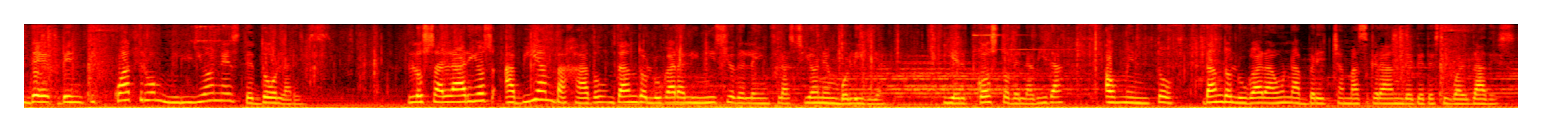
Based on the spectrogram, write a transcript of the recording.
de 24 millones de dólares. Los salarios habían bajado dando lugar al inicio de la inflación en Bolivia y el costo de la vida aumentó dando lugar a una brecha más grande de desigualdades.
